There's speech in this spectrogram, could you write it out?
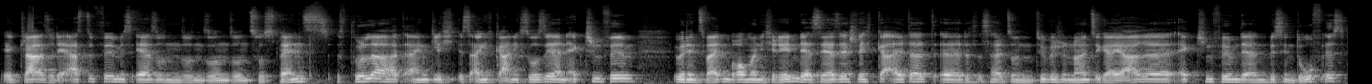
äh, klar, also der erste Film ist eher so ein, so ein, so ein, so ein Suspense-Thriller, hat eigentlich, ist eigentlich gar nicht so sehr ein Actionfilm. Über den zweiten brauchen wir nicht reden, der ist sehr, sehr schlecht gealtert. Äh, Das ist halt so ein typischer 90er Jahre Actionfilm, der ein bisschen doof ist.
